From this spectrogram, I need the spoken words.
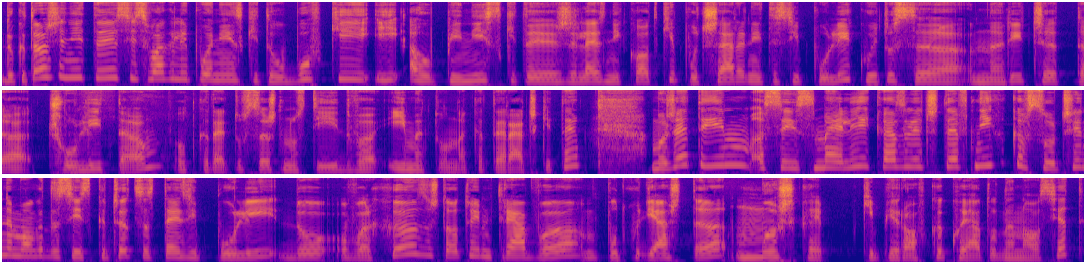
Докато жените си слагали планинските обувки и алпинистските железни котки под шарените си поли, които се наричат чолита, откъдето всъщност и идва името на катерачките, мъжете им се изсмели и казали, че те в никакъв случай не могат да се изкачат с тези поли до върха, защото им трябва подходяща мъжка екипировка, която да носят.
